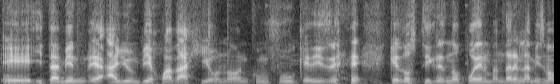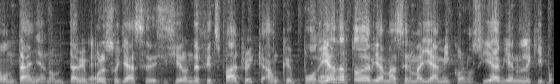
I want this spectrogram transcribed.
Eh, y también eh, hay un viejo adagio, ¿no? En Kung Fu que dice que dos tigres no pueden mandar en la misma montaña, ¿no? También por eso ya se deshicieron de Fitzpatrick, aunque podía dar todavía más en Miami, conocía bien el equipo,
